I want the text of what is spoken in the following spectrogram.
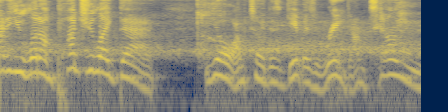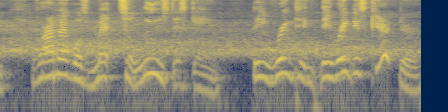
Why do you let him punch you like that? Yo, I'm telling you, this game is rigged. I'm telling you, Ryback was meant to lose this game. They rigged him. They rigged his character.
